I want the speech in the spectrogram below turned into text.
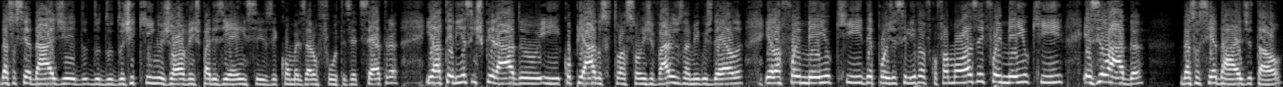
da sociedade do, do, dos riquinhos jovens parisienses e como eles eram fúteis, etc. E ela teria se inspirado e copiado situações de vários dos amigos dela. E ela foi meio que, depois desse livro, ela ficou famosa e foi meio que exilada da sociedade e tal.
